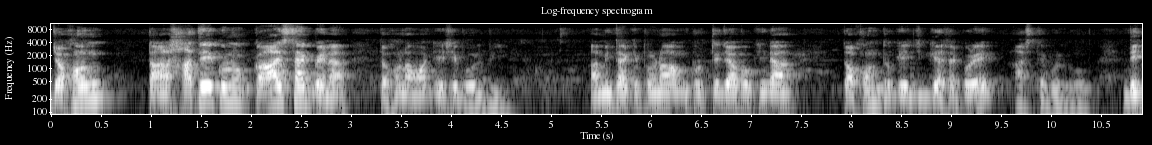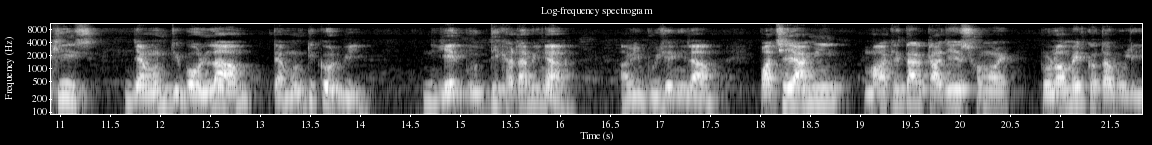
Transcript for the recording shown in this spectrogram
যখন তার হাতে কোনো কাজ থাকবে না, তখন আমাকে এসে বলবি, আমি তাকে প্রণাম করতে যাব কি না? তখন তোকে জিজ্ঞাসা করে আসতে বলব। দেখিস, যেমনটি বললাম, তেমনটি করবি। নিজের বুদ্ধি খাটাবি না। আমি বুঝে নিলাম, পাছে আমি মাকে তার কাজের সময় প্রণামের কথা বলি,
